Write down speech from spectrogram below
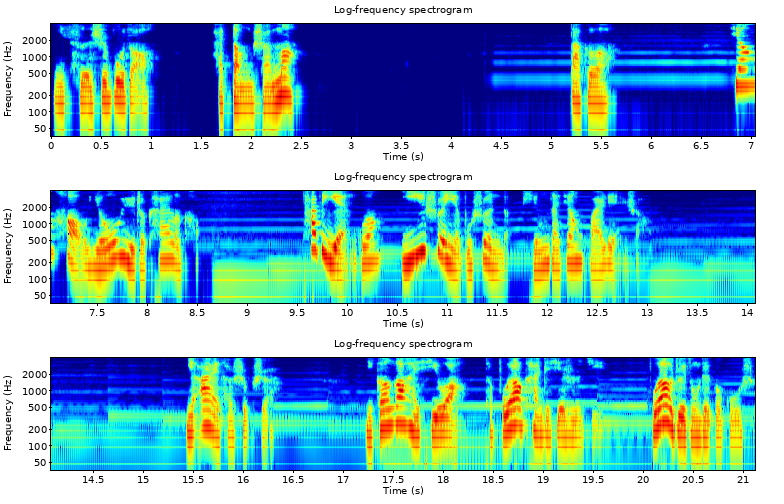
你此时不走，还等什么？”大哥，江浩犹豫着开了口，他的眼光一瞬也不瞬的停在江淮脸上。你爱他是不是？你刚刚还希望他不要看这些日记，不要追踪这个故事。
